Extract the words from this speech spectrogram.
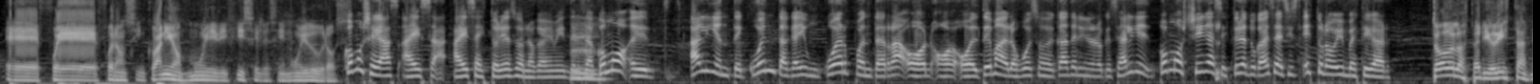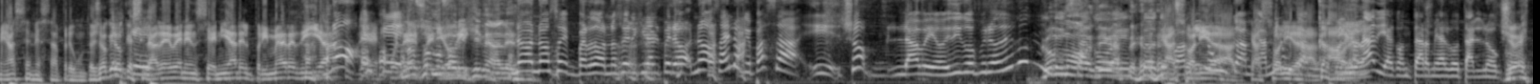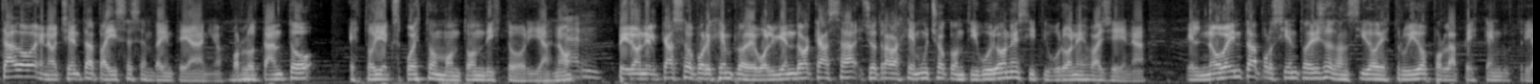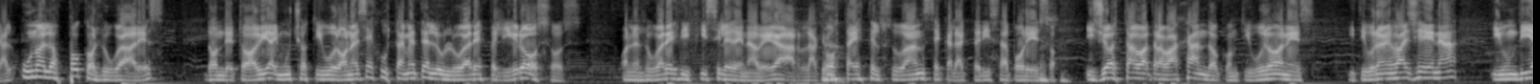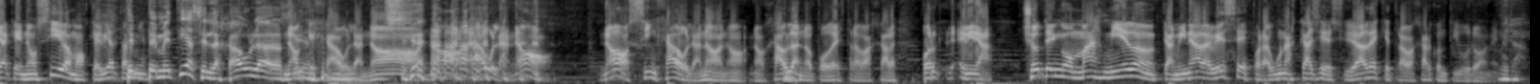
eh, fue, fueron cinco años muy difíciles y muy duros. ¿Cómo llegas a esa, a esa historia? Eso es lo que a mí me interesa. Mm. ¿Cómo eh, alguien te cuenta que hay un cuerpo enterrado o, el tema de los huesos de Catherine o lo que sea? ¿Alguien, ¿Cómo llega esa historia a tu cabeza y decís, esto lo voy a investigar? Todos los periodistas me hacen esa pregunta. Yo creo que, se la deben enseñar el primer día. No, es que no somos originales. No, no soy, perdón, no soy original, pero no, ¿sabes lo que pasa? Y yo la veo y digo, pero ¿de dónde ¿Cómo sacó esto? Casualidad, a mí nunca, casualidad. A mí nadie a contarme algo tan loco. Yo he estado en 80 países en 20 años, por lo tanto estoy expuesto a un montón de historias, ¿no? Pero en el caso, por ejemplo, de Volviendo a casa, yo trabajé mucho con tiburones y tiburones ballena. El 90% de ellos han sido destruidos por la pesca industrial. Uno de los pocos lugares donde todavía hay muchos tiburones es justamente en los lugares peligrosos o en los lugares difíciles de navegar. La costa este del Sudán se caracteriza por eso. Y yo estaba trabajando con tiburones y tiburones ballena y un día que nos íbamos, que había también... ¿Te, metías en la jaula? No, ¿qué jaula? No, no, jaula no. No, sin jaula, no, no, no. Jaula no podés trabajar. Porque, eh, mira, yo tengo más miedo en caminar a veces por algunas calles de ciudades que trabajar con tiburones. Mira.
